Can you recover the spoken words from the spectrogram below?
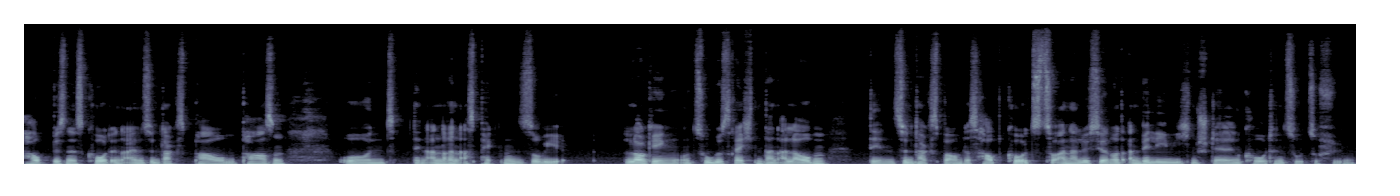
Hauptbusiness Code in einem Syntaxbaum parsen und den anderen Aspekten sowie Logging und Zugriffsrechten dann erlauben, den Syntaxbaum des Hauptcodes zu analysieren und an beliebigen Stellen Code hinzuzufügen.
